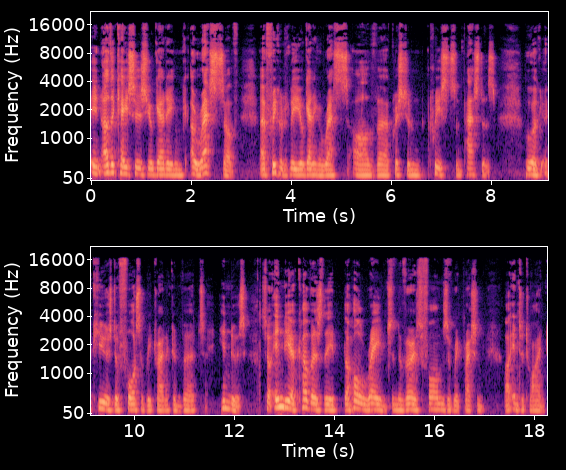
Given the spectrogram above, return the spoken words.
In other cases, you're getting arrests of, uh, frequently, you're getting arrests of uh, Christian priests and pastors who are accused of forcibly trying to convert Hindus. So India covers the, the whole range, and the various forms of repression are intertwined.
